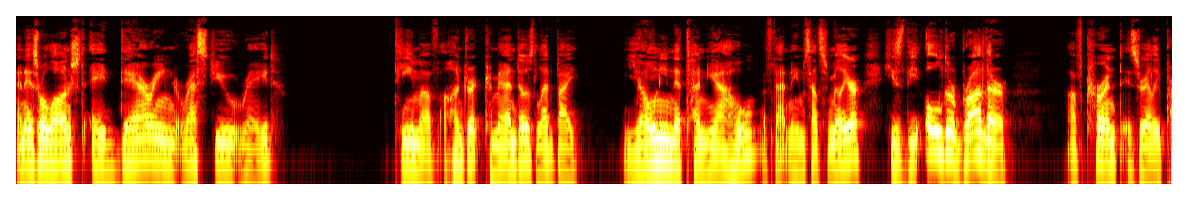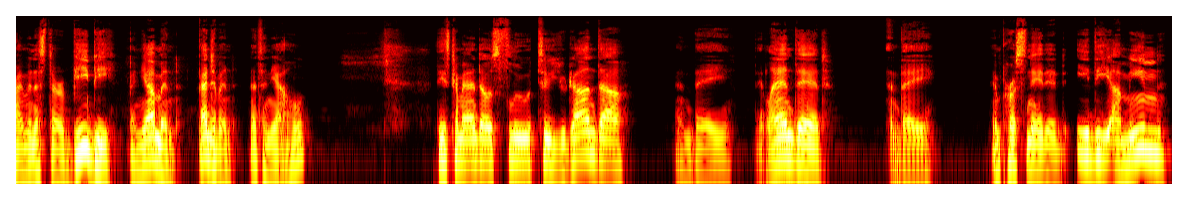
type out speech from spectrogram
And Israel launched a daring rescue raid. A team of 100 commandos led by Yoni Netanyahu, if that name sounds familiar. He's the older brother of current Israeli Prime Minister Bibi Benjamin, Benjamin Netanyahu. These commandos flew to Uganda and they, they landed and they impersonated Idi Amin,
